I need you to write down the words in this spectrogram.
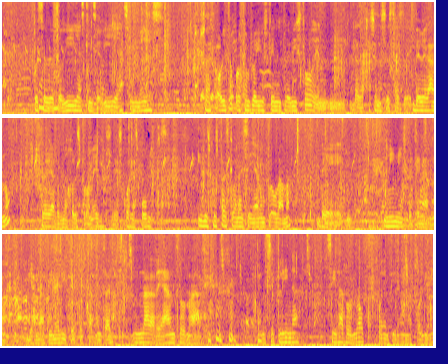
Puede ser de 8 días, 15 días, un mes. O sea, ahorita, por ejemplo, ellos tienen previsto en las vacaciones estas de, de verano traer a los mejores promedios de escuelas públicas. Y después parece que van a diseñar un programa de niños que tengan ya más dinerito, también traen nada de antro, nada de disciplina, cigarros no, pueden tirar una polilla.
